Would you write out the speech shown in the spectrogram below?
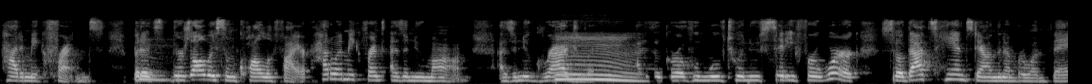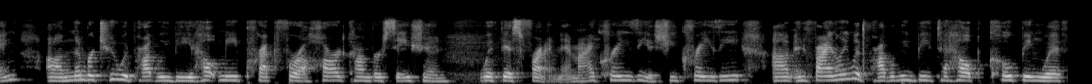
how to make friends. But it's there's always some qualifier. How do I make friends as a new mom, as a new graduate, as a girl who moved to a new city for work? So that's hands down the number one thing. Um, number two would probably be help me prep for a hard conversation with this friend. Am I crazy? Is she crazy? Um, and finally, would probably be to help coping with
